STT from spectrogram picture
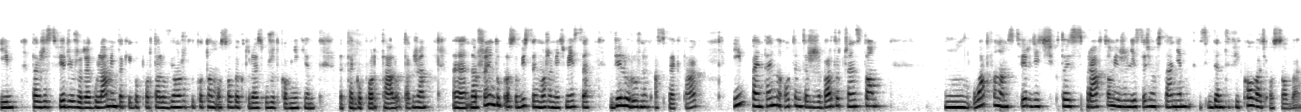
i także stwierdził, że regulamin takiego portalu wiąże tylko tą osobę, która jest użytkownikiem tego portalu. Także e, naruszenie dóbr osobistych może mieć miejsce w wielu różnych aspektach i pamiętajmy o tym też, że bardzo często Mm, łatwo nam stwierdzić, kto jest sprawcą, jeżeli jesteśmy w stanie zidentyfikować osobę,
